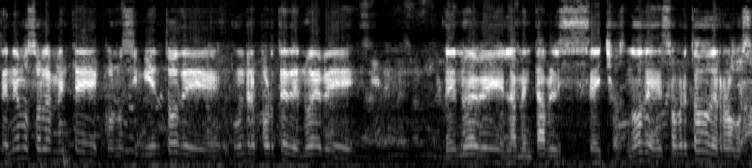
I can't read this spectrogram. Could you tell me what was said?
tenemos solamente conocimiento de un reporte de nueve, de nueve lamentables hechos, ¿no? De, sobre todo de robos.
